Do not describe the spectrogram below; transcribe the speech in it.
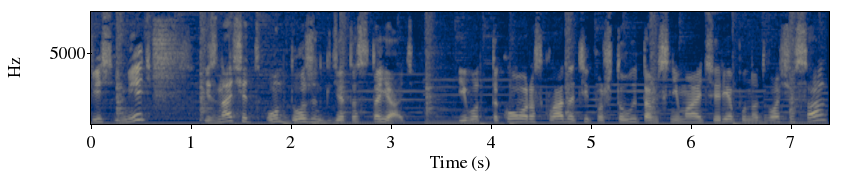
весь иметь, и значит, он должен где-то стоять. И вот такого расклада, типа, что вы там снимаете репу на 2 часа,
